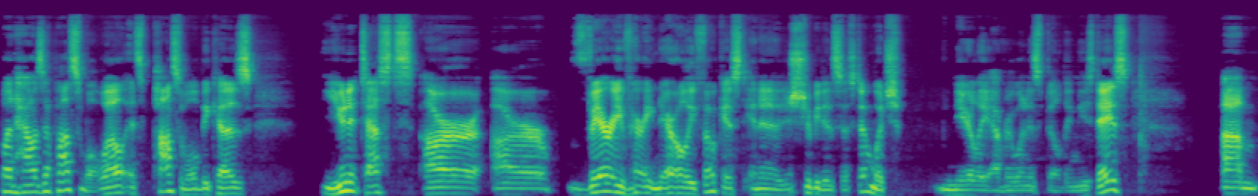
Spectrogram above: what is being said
but how is that possible? Well, it's possible because unit tests are are very very narrowly focused in a distributed system, which nearly everyone is building these days. Um,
